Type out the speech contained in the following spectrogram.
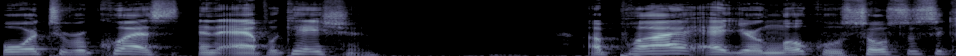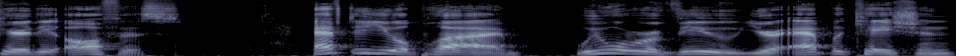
or to request an application. Apply at your local Social Security office. After you apply, we will review your application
